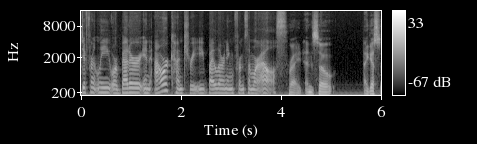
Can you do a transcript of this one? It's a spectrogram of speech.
differently or better in our country by learning from somewhere else. Right. And so I guess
